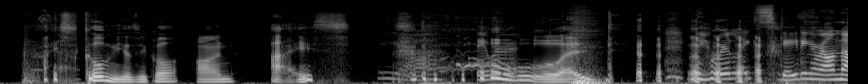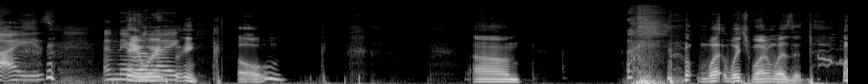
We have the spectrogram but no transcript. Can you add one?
High School Musical on ice. Yeah, they were what? they were like skating around the ice, and they, they were, were like, doing coke. Um, what? Which one was it? though?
